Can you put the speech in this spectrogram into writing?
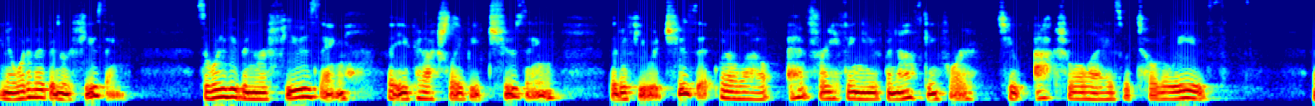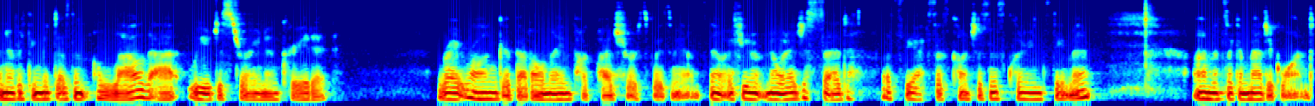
you know, what have I been refusing? So, what have you been refusing that you could actually be choosing? That if you would choose it, would allow everything you've been asking for to actualize with total ease. And everything that doesn't allow that, will you destroy and uncreate it? Right, wrong, good, bad, all nine, POC, POD, shorts, boys, beyonds. Now, if you don't know what I just said, that's the Access Consciousness Clearing Statement. Um, it's like a magic wand.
